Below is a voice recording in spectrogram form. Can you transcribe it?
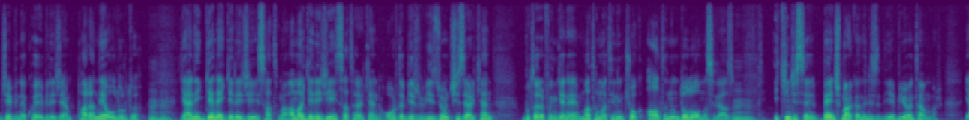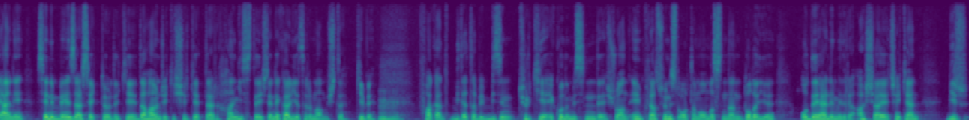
cebine koyabileceğin para ne olurdu? Yani gene geleceği satma ama geleceği satarken orada bir vizyon çizerken bu tarafın gene matematiğinin çok altının dolu olması lazım. İkincisi benchmark analizi diye bir yöntem var. Yani senin benzer sektördeki daha önceki şirketler hangi stage'de ne kadar yatırım almıştı gibi. Fakat bir de tabii bizim Türkiye ekonomisinin de şu an enflasyonist ortam olmasından dolayı o değerlemeleri aşağıya çeken bir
